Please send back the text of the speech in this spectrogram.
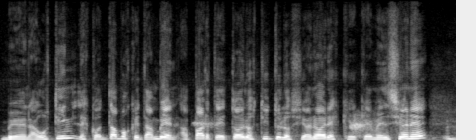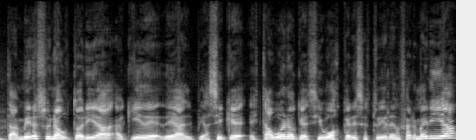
Bien, Agustín, les contamos que también, aparte de todos los títulos y honores que, que mencioné, también es una autoridad aquí de, de, Alpi. Así que está bueno que si vos querés estudiar enfermería,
